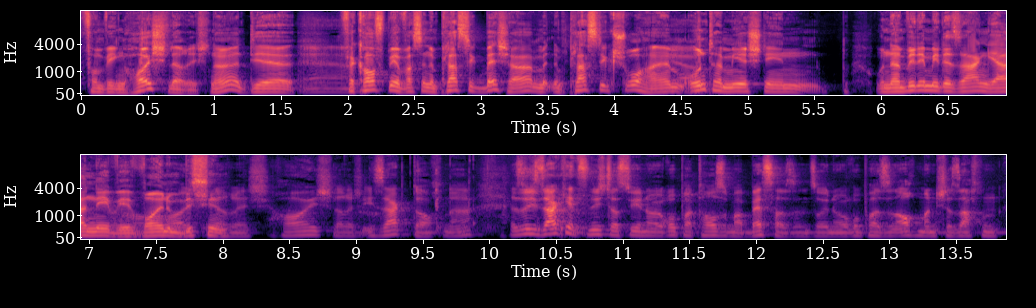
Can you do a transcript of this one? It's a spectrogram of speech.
von wegen heuchlerisch, ne? Der verkauft mir was in einem Plastikbecher mit einem Plastikstrohhalm, Ja. unter mir stehen, und dann will er mir der sagen, ja, nee, wir wollen ein bisschen. Heuchlerisch, heuchlerisch. Ich sag doch, ne? Also ich sag jetzt nicht, dass wir in Europa tausendmal besser sind. So in Europa sind auch manche Sachen,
